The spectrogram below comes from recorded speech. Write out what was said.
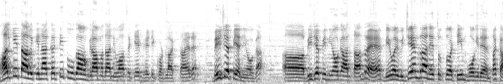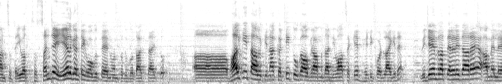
ಭಾಲ್ಕಿ ತಾಲೂಕಿನ ಕಟ್ಟಿತೂಗಾಂವ್ ಗ್ರಾಮದ ನಿವಾಸಕ್ಕೆ ಭೇಟಿ ಕೊಡಲಾಗ್ತಾ ಇದೆ. ಬಿಜೆಪಿಯ ನಿಯೋಗ ಬಿಜೆಪಿ ನಿಯೋಗ ಅಂತ ಅಂದ್ರೆ ಬಿ ವೈ ವಿಜೇಂದ್ರ ನೇತೃತ್ವ ಟೀಮ್ ಹೋಗಿದೆ ಅಂತ ಕಾಣಿಸುತ್ತೆ. ಇವತ್ತು ಸಂಜೆ ಏಳು ಗಂಟೆಗೆ ಹೋಗುತ್ತೆ ಅನ್ನುವಂಥದ್ದು ಗೊತ್ತಾಗ್ತಾ ಇತ್ತು. ಭಾಲ್ಕಿ ತಾಲೂಕಿನ ಕಟ್ಟಿತೂಗಾವ್ ಗ್ರಾಮದ ನಿವಾಸಕ್ಕೆ ಭೇಟಿ ಕೊಡಲಾಗಿದೆ. ವಿಜೇಂದ್ರ ತೆರಳಿದ್ದಾರೆ. ಆಮೇಲೆ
